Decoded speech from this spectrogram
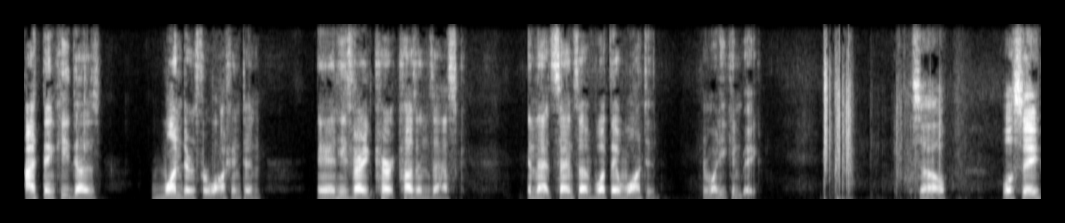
I think he does wonders for Washington, and he's very Kirk Cousins esque. in that sense of what they wanted and what he can be. So we'll see.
